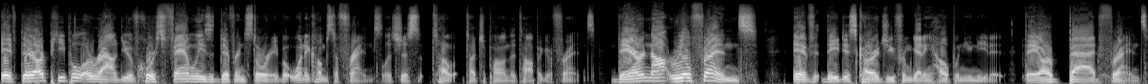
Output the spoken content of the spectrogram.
if there are people around you, of course, family is a different story. But when it comes to friends, let's just t- touch upon the topic of friends. They are not real friends if they discourage you from getting help when you need it. They are bad friends.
